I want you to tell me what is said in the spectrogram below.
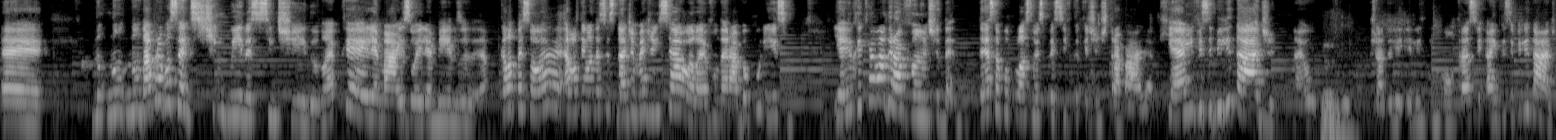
É, não, não dá para você distinguir nesse sentido. Não é porque ele é mais ou ele é menos. Aquela pessoa, ela tem uma necessidade emergencial, ela é vulnerável por isso. E aí, o que é o agravante dessa população específica que a gente trabalha? Que é a invisibilidade, né? O, o Jado, ele, ele encontra a invisibilidade.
